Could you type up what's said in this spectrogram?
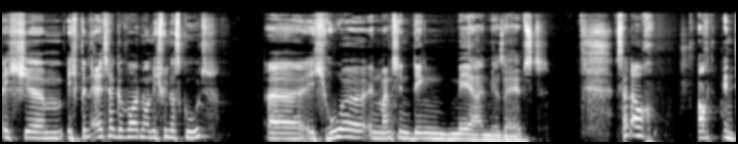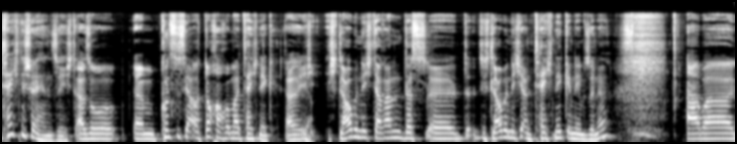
ich, ähm, ich bin älter geworden und ich finde das gut. Äh, ich ruhe in manchen Dingen mehr in mir mhm. selbst. Mhm. Es hat auch auch in technischer Hinsicht, also ähm, Kunst ist ja auch, doch auch immer Technik. Also ich, ja. ich glaube nicht daran, dass äh, ich glaube nicht an Technik in dem Sinne, aber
